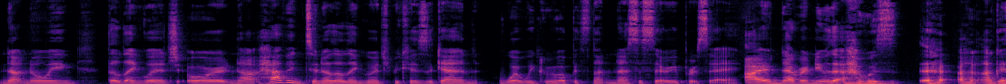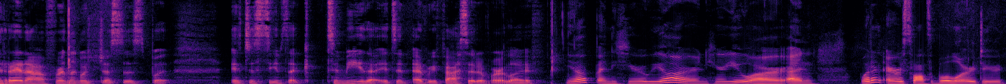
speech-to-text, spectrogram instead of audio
not knowing the language or not having to know the language because again where we grew up it's not necessary per se. I never knew that i was a guerrera for language justice but it just seems like to me that it's in every facet of our life. Yep and here we are and here you are and what an irresponsible lawyer dude.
